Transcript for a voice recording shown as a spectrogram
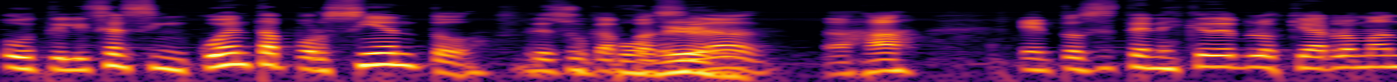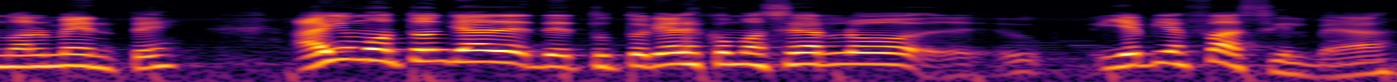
utiliza el 50% de, De su, su capacidad. Ajá. Entonces tenés que desbloquearlo manualmente. Hay un montón ya de, de tutoriales cómo hacerlo eh, y es bien fácil, ¿verdad?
